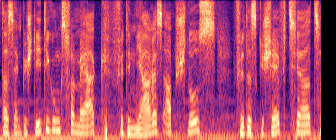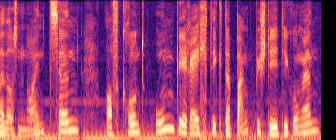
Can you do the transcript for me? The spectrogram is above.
dass ein Bestätigungsvermerk für den Jahresabschluss für das Geschäftsjahr 2019 aufgrund unberechtigter Bankbestätigungen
